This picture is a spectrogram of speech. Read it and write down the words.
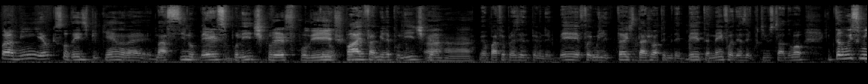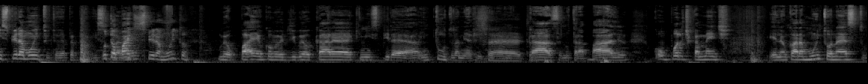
Para mim, eu que sou desde pequeno, né? Nasci no berço político. Berço político. Meu pai, família política. Uhum. Meu pai foi presidente do PMDB, foi militante da JMDB também, foi do Executivo Estadual. Então isso me inspira muito, entendeu? Isso o teu pai mim, te inspira muito? O meu pai, como eu digo, é o cara que me inspira em tudo na minha vida. Certo. Na casa, no trabalho, como politicamente. Ele é um cara muito honesto,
